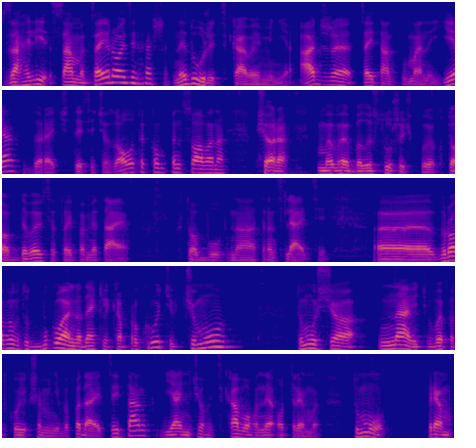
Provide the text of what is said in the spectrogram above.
Взагалі, саме цей розіграш не дуже цікавий мені, адже цей танк у мене є. До речі, 1000 золота компенсована. Вчора ми вибили сушечкою. Хто обдивився, той пам'ятає, хто був на трансляції. Е, робимо тут буквально декілька прокрутів. Чому? Тому що навіть у випадку, якщо мені випадає цей танк, я нічого цікавого не отримую. Тому прям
